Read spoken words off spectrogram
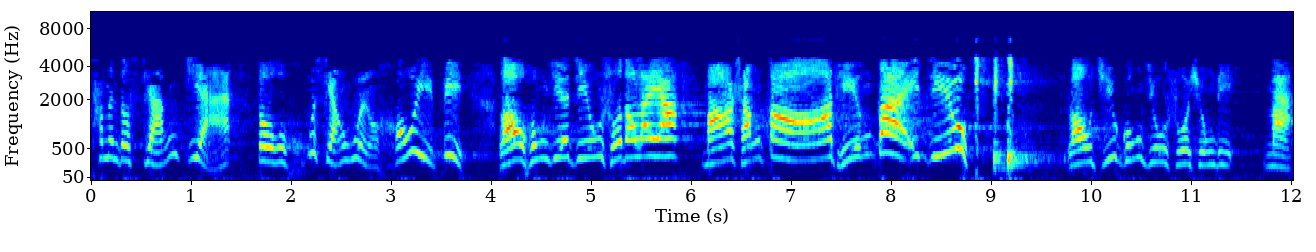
他们都相见，都互相问好一笔。老红姐就说到：“来呀，马上大厅摆酒。”老济公就说：“兄弟慢，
